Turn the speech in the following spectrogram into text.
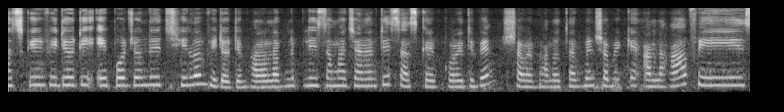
আজকের ভিডিওটি এ পর্যন্তই ছিল। ভিডিওটি ভালো লাগলে প্লিজ আমার চ্যানেলটি সাবস্ক্রাইব করে দিবেন। সবাই ভালো থাকবেন। সবাইকে আল্লাহ হাফিজ।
